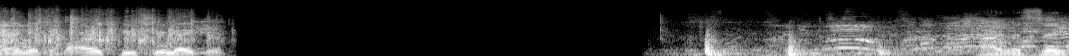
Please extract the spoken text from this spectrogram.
Daniel Tavares, Pete Shoemaker. All right, let's see.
